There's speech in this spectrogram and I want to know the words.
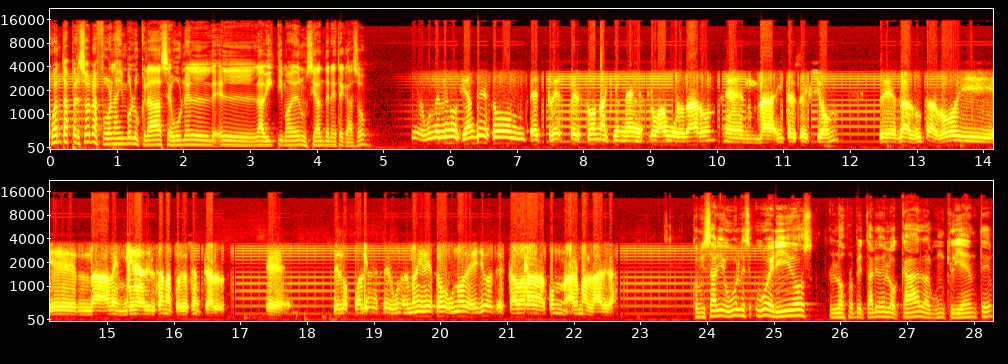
¿Cuántas personas fueron las involucradas según el, la víctima o denunciante en este caso? Según el denunciante son eh, tres personas quienes lo abordaron en la intersección de la ruta 2 y eh, la avenida del Sanatorio Central. Eh, de los cuales, según el manifiesto, uno de ellos estaba con arma larga. Comisario, ¿hubo, ¿hubo heridos los propietarios del local, algún cliente?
